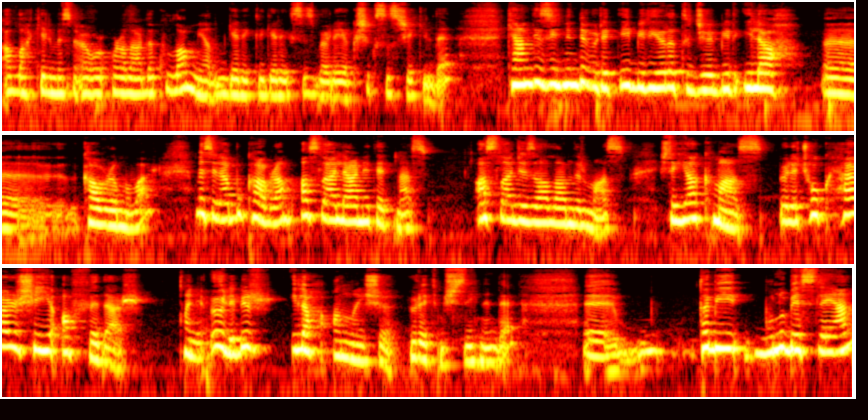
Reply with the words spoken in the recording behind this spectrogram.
Allah kelimesini oralarda kullanmayalım gerekli gereksiz böyle yakışıksız şekilde. Kendi zihninde ürettiği bir yaratıcı, bir ilah e, kavramı var. Mesela bu kavram asla lanet etmez asla cezalandırmaz, işte yakmaz, böyle çok her şeyi affeder. Hani öyle bir ilah anlayışı üretmiş zihninde. Ee, tabii bunu besleyen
